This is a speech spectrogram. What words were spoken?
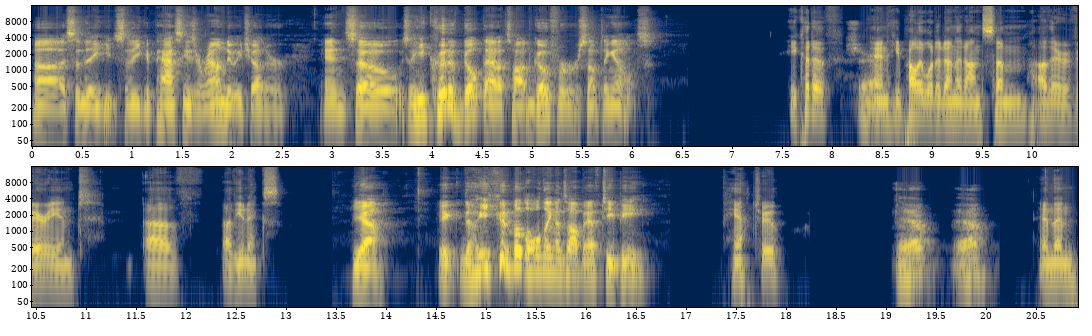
uh, so that you, so that you could pass these around to each other. And so, so he could have built that atop Gopher or something else. He could have, Sure. and he probably would have done it on some other variant of of Unix. Yeah, it, no, he could have built the whole thing on top of FTP. Yeah, true. Yeah, yeah. And then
